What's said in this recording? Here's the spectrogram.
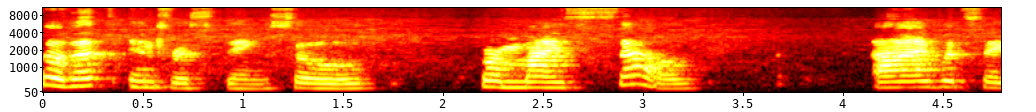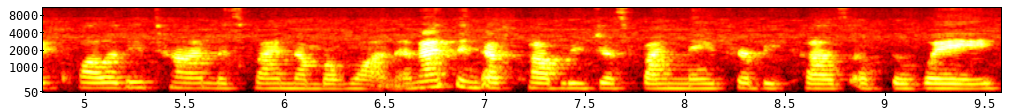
So that's interesting. So for myself, I would say quality time is my number one. And I think that's probably just by nature because of the way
